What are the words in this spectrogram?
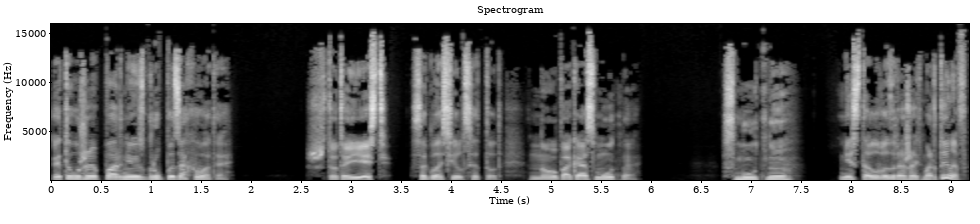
«Это уже парню из группы захвата». «Что-то есть», — согласился тот, — «но пока смутно». «Смутно», — не стал возражать Мартынов,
